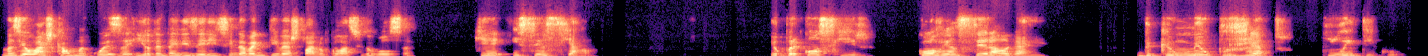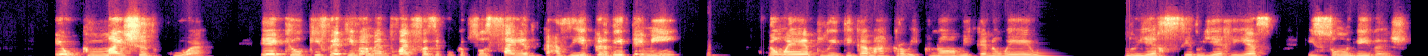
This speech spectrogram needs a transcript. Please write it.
mas eu acho que há uma coisa, e eu tentei dizer isso, ainda bem que estiveste lá no Palácio da Bolsa, que é essencial. Eu, para conseguir convencer alguém de que o meu projeto político é o que mais se adequa, é aquilo que efetivamente vai fazer com que a pessoa saia de casa e acredite em mim, não é a política macroeconómica, não é o do IRC, do IRS, isso são medidas,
